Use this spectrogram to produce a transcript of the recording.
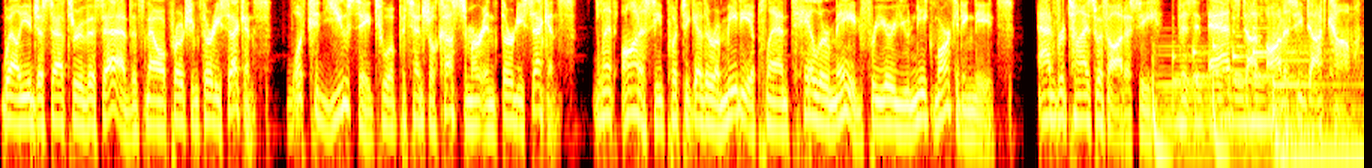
Well, you just sat through this ad that's now approaching 30 seconds. What could you say to a potential customer in 30 seconds? Let Audacy put together a media plan tailor made for your unique marketing needs. Advertise with Audacy. Visit ads.audacy.com.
